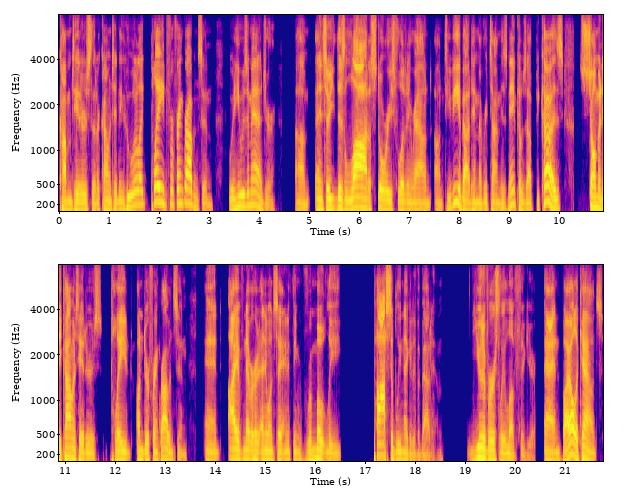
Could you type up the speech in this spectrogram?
commentators that are commentating who are like played for Frank Robinson when he was a manager. Um, and so there's a lot of stories floating around on TV about him every time his name comes up because so many commentators played under Frank Robinson. And I have never heard anyone say anything remotely possibly negative about him. Universally loved figure. And by all accounts,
